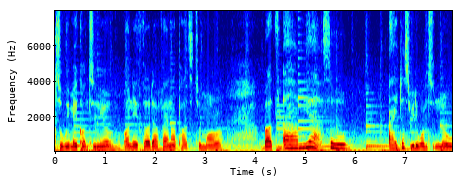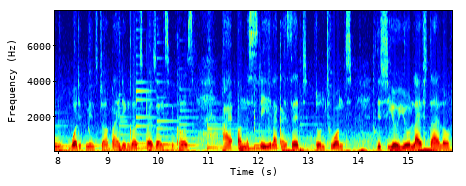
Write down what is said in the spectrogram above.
So we may continue on a third and final part tomorrow. But um yeah, so I just really want to know what it means to abide in God's presence because I honestly, like I said, don't want this yo-yo lifestyle of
